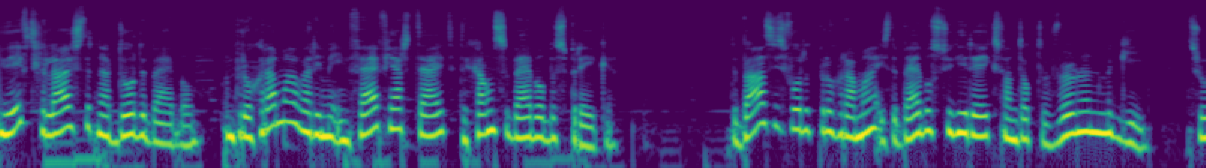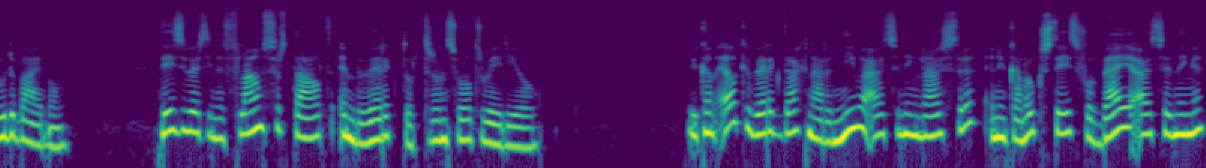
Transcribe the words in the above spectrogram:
U heeft geluisterd naar Door de Bijbel, een programma waarin we in vijf jaar tijd de ganse Bijbel bespreken. De basis voor het programma is de Bijbelstudiereeks van Dr. Vernon McGee, Through the Bible. Deze werd in het Vlaams vertaald en bewerkt door Transworld Radio. U kan elke werkdag naar een nieuwe uitzending luisteren en u kan ook steeds voorbije uitzendingen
